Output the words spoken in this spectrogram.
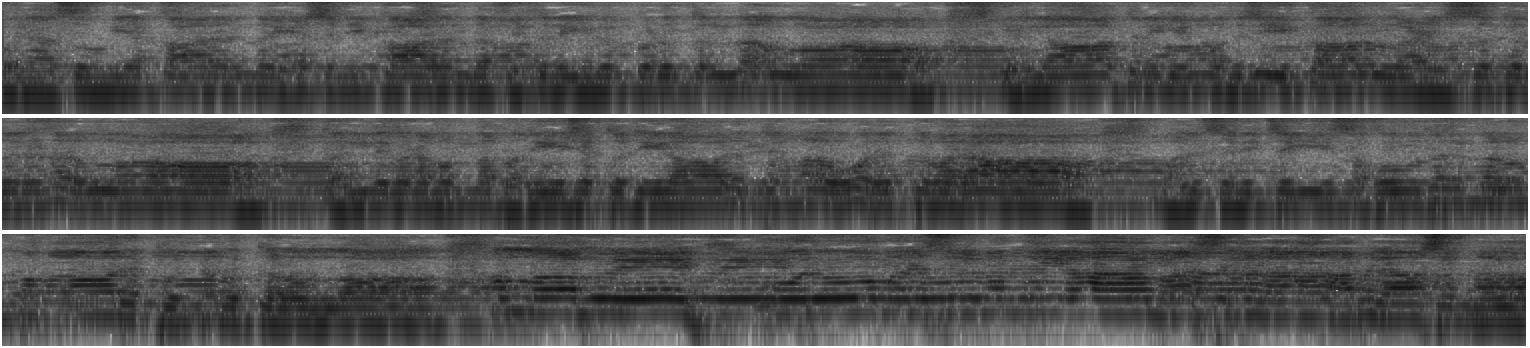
ഒരസൂയക്കാരന്റെ യശനിക്കാരന്റെ ഫിത്നയിലും പെടുത്തല്ല അല്ലാ. എല്ലാത്തിനെയും അതിജയിക്കാറുള്ള കല്ലുകട വന്ന പ്രദേശത്ത് ചെയ്യാനും ഞങ്ങൾ ഓരത്ത് വരാ. മത്സരിച്ച ഈ സഹോദരങ്ങൾ ഉമ്മമാരെ പൊന്നുമക്കളല്ല അള്ളാഹുവേ ഓരോ മനസ്സിലും അഭിലാഷങ്ങളാ.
